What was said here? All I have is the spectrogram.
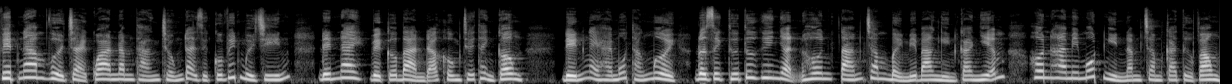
Việt Nam vừa trải qua 5 tháng chống đại dịch COVID-19, đến nay về cơ bản đã khống chế thành công. Đến ngày 21 tháng 10, đợt dịch thứ tư ghi nhận hơn 873.000 ca nhiễm, hơn 21.500 ca tử vong.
